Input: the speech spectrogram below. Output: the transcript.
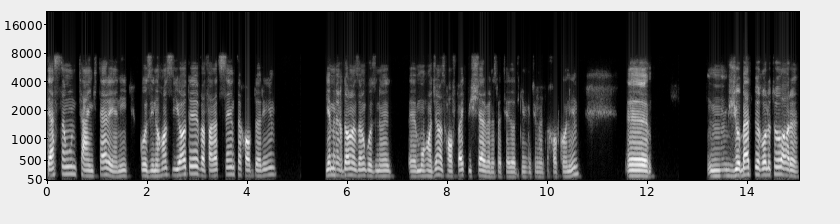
دستمون تنگتره. یعنی گزینه ها زیاده و فقط سه انتخاب داریم. یه مقدار نظرم گزینه مهاجم از هافبک بیشتر به نسبت تعدادی که می‌تونیم انتخاب کنیم. بعد به قول تو آره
